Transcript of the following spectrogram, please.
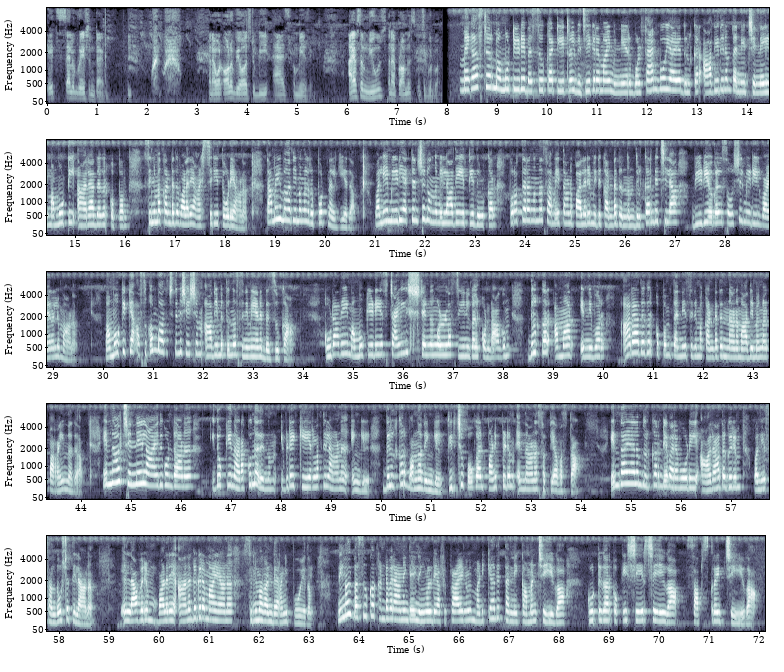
It's celebration time. And I want all of yours to be as amazing. I have some news, and I promise it's a good one. Megastar മമ്മൂട്ടിയുടെ Bazooka തിയേറ്ററിൽ വിജയകരമായി മുന്നേറുമ്പോൾ fan ബോയായ Dulquer ആദ്യ ദിനം തന്നെ ചെന്നൈയിൽ Mammootty ആരാധകർക്കൊപ്പം cinema കണ്ടത് വളരെ ആശ്ചര്യത്തോടെയാണ് തമിഴ് മാധ്യമങ്ങൾ റിപ്പോർട്ട് നൽകിയത് വലിയ മീഡിയ അറ്റൻഷൻ ഒന്നുമില്ലാതെ എത്തിയ ദുൽഖർ പുറത്തിറങ്ങുന്ന സമയത്താണ് പലരും ഇത് കണ്ടതെന്നും ദുൽഖറിന്റെ ചില വീഡിയോകൾ സോഷ്യൽ മീഡിയയിൽ വൈറലുമാണ് മമ്മൂക്കയ്ക്ക് അസുഖം ബാധിച്ചതിന് ശേഷം ആദ്യമെത്തുന്ന സിനിമയാണ് ബസൂക്ക. കൂടാതെ മമ്മൂക്കയുടെ സ്റ്റൈലിഷ് രംഗങ്ങളുള്ള സീനുകൾ കൊണ്ടാകും ദുൽഖർ അമാർ എന്നിവർ ആരാധകർക്കൊപ്പം തന്നെ സിനിമ കണ്ടതെന്നാണ് മാധ്യമങ്ങൾ പറയുന്നത്. എന്നാൽ ചെന്നൈയിൽ ആയതുകൊണ്ടാണ് ഇതൊക്കെ നടക്കുന്നതെന്നും ഇവിടെ കേരളത്തിലാണ് എങ്കിൽ ദുൽഖർ വന്നതെങ്കിൽ തിരിച്ചു പോകാൻ പണിപ്പെടും എന്നാണ് സത്യാവസ്ഥ. എന്തായാലും ദുൽഖറിന്റെ വരവോടെ ആരാധകരും വലിയ സന്തോഷത്തിലാണ്. എല്ലാവരും വളരെ ആനന്ദകരമായാണ് സിനിമ കണ്ടിറങ്ങിപ്പോയതും. നിങ്ങൾ ബസൂക്ക കണ്ടവരാണെങ്കിൽ നിങ്ങളുടെ അഭിപ്രായങ്ങൾ മടിക്കാതെ തന്നെ കമന്റ് ചെയ്യുക. കൂട്ടുകാർക്കൊക്കെ ഷെയർ ചെയ്യുക സബ്സ്ക്രൈബ് ചെയ്യുക.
